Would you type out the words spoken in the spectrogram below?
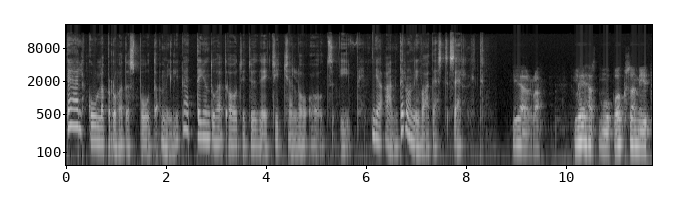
Täällä kuulla pruhataspuuta millipäättäjyn tuhat outsi työtä chichen lo outs ive. Ja Antero nivaa tästä särnit. Hierra, lehast muu poksamit,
